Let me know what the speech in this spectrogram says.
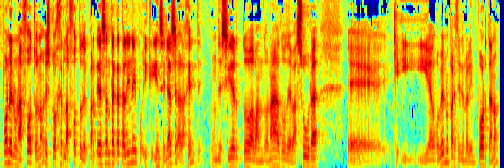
poner una foto, ¿no? Es coger la foto del Parque de Santa Catalina y, enseñársela a la gente. Un desierto abandonado, de basura, eh, y, al gobierno parece que no le importa, ¿no?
